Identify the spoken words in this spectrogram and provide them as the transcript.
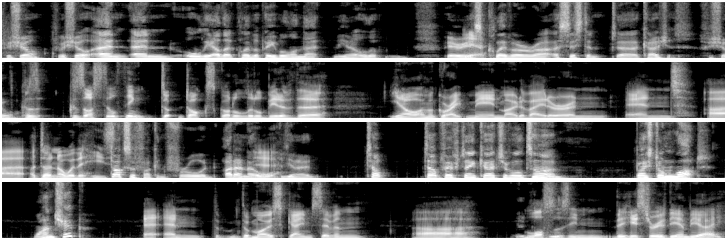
for sure, for sure. And and all the other clever people on that, you know, all the various Yeah. clever uh, assistant uh, coaches, for sure. because because I still think Do- Doc's got a little bit of the, you know, I'm a great man motivator, and and uh, I don't know whether he's Doc's a fucking fraud. I don't know, Yeah. what, you know, top top fifteen coach of all time, based on what? One chip? a- and the, the most Game Seven uh, losses in the history of the NBA.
